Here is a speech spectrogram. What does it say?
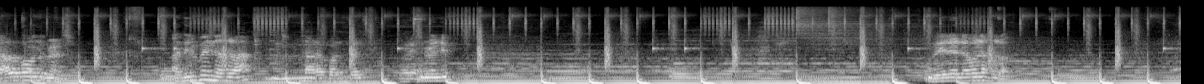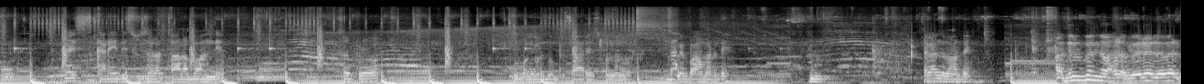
చాలా బాగుంది ఫ్రెండ్స్ అదిరిపోయింది అసలు? చాలా బాగుంది ఫ్రెండ్స్ చూడండి. వేరే లెవెల్ అసలు. గైస్ కర్రీ అయితే చూసారా? చాలా బాగుంది. సో ఇప్పుడు బంగాళదుంప సారు వేసుకున్నాను బాగా మరిది ఎలా ఉంది మరిది అదిరిపోయింది అసలు వేరే లెవెల్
